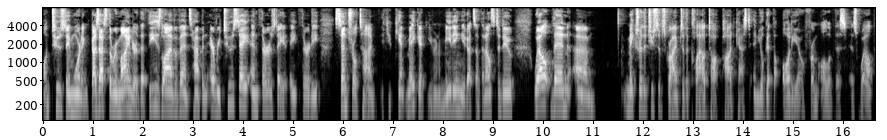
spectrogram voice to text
on Tuesday morning. Guys, that's the reminder that these live events happen every Tuesday and Thursday at 8:30 Central Time. If you can't make it, you're in a meeting, you got something else to do, well, then um, make sure that you subscribe to the Cloud Talk podcast and you'll get the audio from all of this as well.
